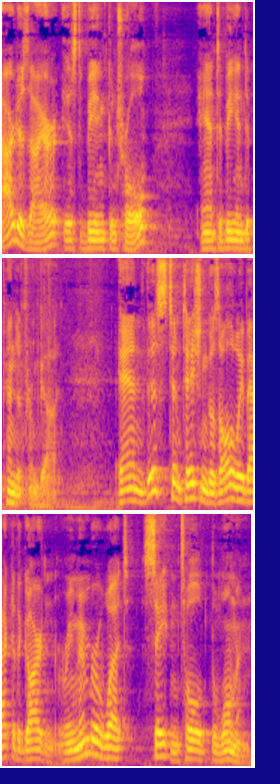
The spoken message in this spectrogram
Our desire is to be in control and to be independent from God. And this temptation goes all the way back to the garden. Remember what Satan told the woman.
